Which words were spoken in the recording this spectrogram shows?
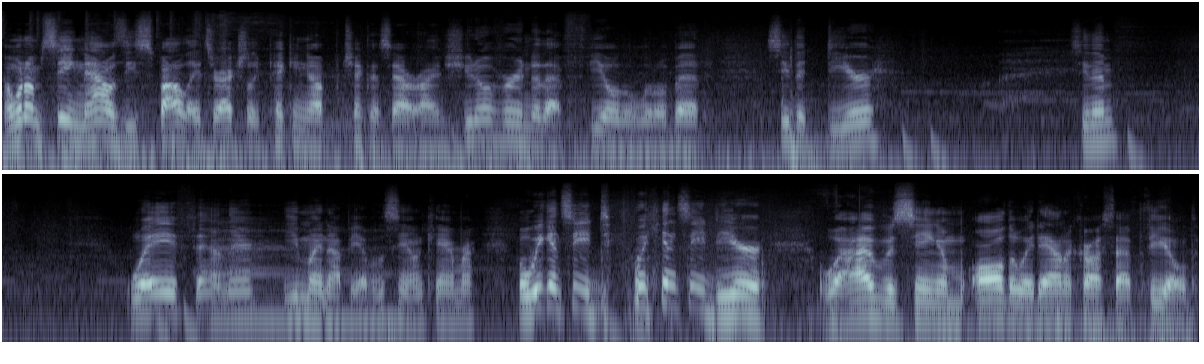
And what I'm seeing now is these spotlights are actually picking up. Check this out, Ryan. Shoot over into that field a little bit. See the deer? See them? Way down there. You might not be able to see on camera, but we can see we can see deer. Well, I was seeing them all the way down across that field.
